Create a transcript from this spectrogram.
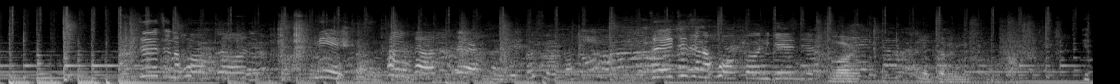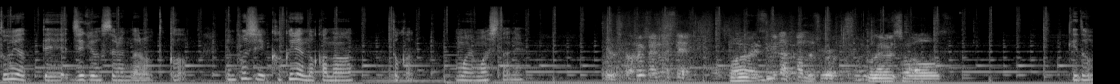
です10時の方向にパンがあって方向に牛乳はい。わかりましたえどうやって授業するんだろうとか。え文字隠れるのかなとか思いましたね。はい。お願いします。けど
